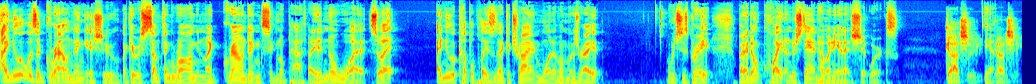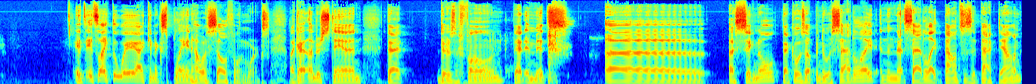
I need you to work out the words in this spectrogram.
I knew it was a grounding issue. Like there was something wrong in my grounding signal path, but I didn't know what. So I I knew a couple places I could try, and one of them was right, which is great. But I don't quite understand how any of that shit works. Gotcha. Yeah. Gotcha. It's it's like the way I can explain how a cell phone works. Like I understand that there's a phone that emits uh, a signal that goes up into a satellite, and then that satellite bounces it back down.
